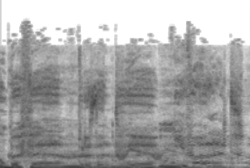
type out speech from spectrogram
Klub FM prezentuje Niwald.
